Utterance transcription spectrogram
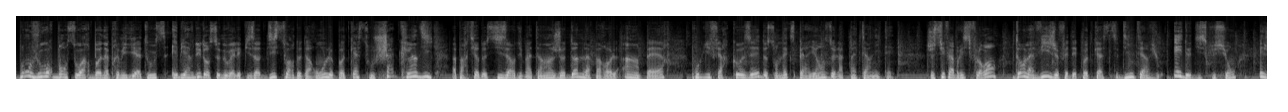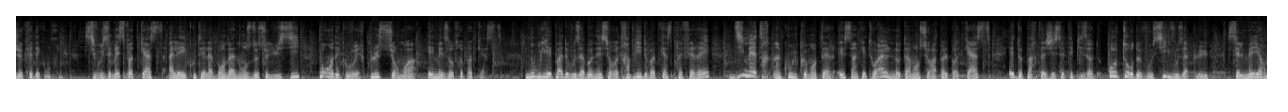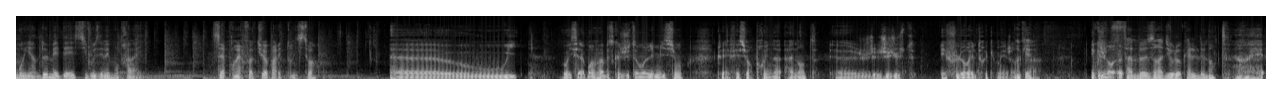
Bonjour, bonsoir, bon après-midi à tous et bienvenue dans ce nouvel épisode d'Histoire de Daron, le podcast où chaque lundi, à partir de 6h du matin, je donne la parole à un père pour lui faire causer de son expérience de la paternité. Je suis Fabrice Florent, dans la vie je fais des podcasts d'interviews et de discussions et je crée des contenus. Si vous aimez ce podcast, allez écouter la bande-annonce de celui-ci pour en découvrir plus sur moi et mes autres podcasts. N'oubliez pas de vous abonner sur votre appli de podcast préféré, d'y mettre un cool commentaire et 5 étoiles, notamment sur Apple Podcast, et de partager cet épisode autour de vous s'il vous a plu. C'est le meilleur moyen de m'aider si vous aimez mon travail. C'est la première fois que tu vas parler de ton histoire? Euh, oui. Oui, c'est la première fois parce que justement l'émission que j'avais fait sur Prune à Nantes, euh, j'ai juste effleuré le truc, mais genre. Ok. pas- Et que. Une fameuse radio locale de Nantes. Ouais,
